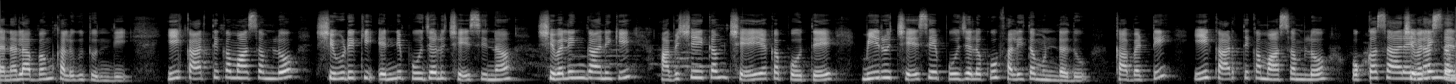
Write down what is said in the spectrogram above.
ధనలాభం కలుగుతుంది. ఈ కార్తీక మాసంలో శివుడికి ఎన్ని పూజలు చేసినా శివలింగానికి అభిషేకం చేయకపోతే మీరు చేసే పూజలకు ఫలితం ఉండదు కాబట్టి ఈ కార్తీక మాసంలో ఒక్కసారి శివలింగం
